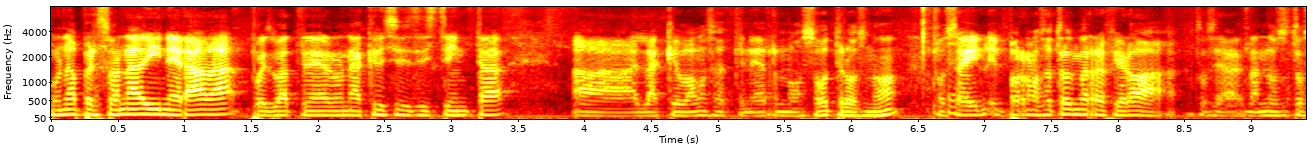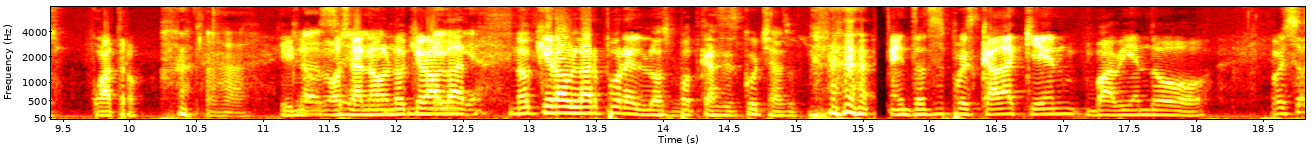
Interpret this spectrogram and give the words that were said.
una persona adinerada pues va a tener una crisis distinta a la que vamos a tener nosotros, ¿no? O sea, y por nosotros me refiero a, o sea, a nosotros cuatro. Ajá. Y no, Clase o sea, no, no quiero media. hablar, no quiero hablar por el- los podcast escuchas. Entonces, pues cada quien va viendo, pues,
